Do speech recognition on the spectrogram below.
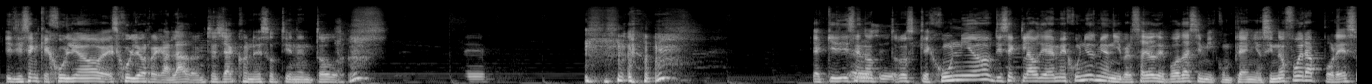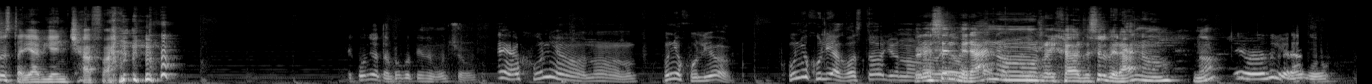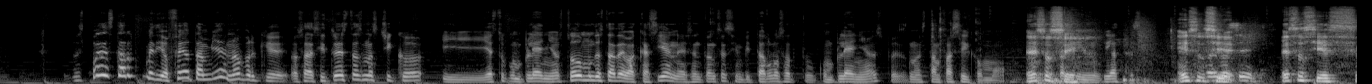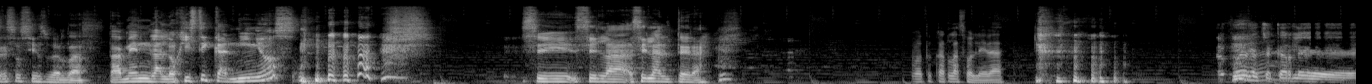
y dicen que julio es julio regalado, entonces ya con eso tienen todo. Sí. Y aquí dicen otros que junio, dice Claudia M, junio es mi aniversario de bodas y mi cumpleaños. Si no fuera por eso, estaría bien chafa. junio tampoco tiene mucho. Eh, junio, no, junio, julio. Junio, julio, agosto, yo no. Pero es el verano, Reinhard, es el verano, ¿no? Sí, bueno, es el verano pues puede estar medio feo también, ¿no? Porque, o sea, si tú estás más chico y es tu cumpleaños, todo el mundo está de vacaciones, entonces invitarlos a tu cumpleaños, pues no es tan fácil como. Eso sí. Eso sí, Eso sí es, eso sí es verdad. También la logística niños. sí, sí la, sí la altera. Va a tocar la soledad. Puedes achacarle,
